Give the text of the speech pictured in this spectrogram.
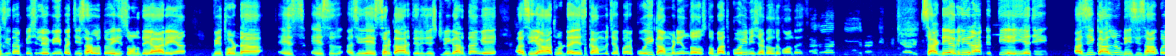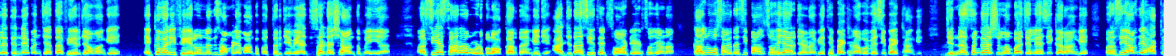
ਅਸੀਂ ਤਾਂ ਪਿਛਲੇ 20 25 ਸਾਲ ਤੋਂ ਇਹੀ ਸੁਣਦੇ ਆ ਰਹੇ ਹਾਂ ਵੀ ਤੁਹਾਡਾ ਇਸ ਇਸ ਅਸੀਂ ਇਸ ਸਰਕਾਰ 'ਚ ਰਜਿਸਟਰੀ ਕਰ ਦਾਂਗੇ ਅਸੀਂ ਆ ਤੁਹਾਡਾ ਇਸ ਕੰਮ 'ਚ ਪਰ ਕੋਈ ਕੰਮ ਨਹੀਂ ਹੁੰਦਾ ਉਸ ਤੋਂ ਬਾਅਦ ਕੋਈ ਨਹੀਂ ਸ਼ਕਲ ਦਿਖਾਉਂਦਾ ਜੀ। ਅਗਲਾ ਕੀ ਰਣਨੀਤੀ ਤਿਆਰੀ ਸਾਡੀ ਅਗਲੀ ਰਣਨੀਤੀ ਇਹੀ ਹੈ ਜੀ ਅਸੀਂ ਕੱਲ ਨੂੰ ਡੀਸੀ ਸਾਹਿਬ ਕੋਲੇ ਤਿੰਨੇ ਪੰਚਾਇਤਾਂ ਫੇਰ ਜਾਵਾਂਗੇ ਇੱਕ ਵਾਰੀ ਫੇਰ ਉਹਨਾਂ ਦੇ ਸਾਹਮਣੇ ਮੰਗ ਪੱਤਰ ਜਿਵੇਂ ਅੱਜ ਸਾਡਾ ਸ਼ਾਂਤਮਈ ਆ ਅਸੀਂ ਇਹ ਸਾਰਾ ਰੋਡ ਬਲੌਕ ਕਰ ਦਾਂਗੇ ਜੀ। ਅੱਜ ਤਾਂ ਅਸੀਂ ਇੱਥੇ 100 150 ਜਾਣਾ ਕੱਲ ਨੂੰ ਹੋ ਸਕਦਾ ਅਸੀਂ 500 1000 ਜਾਣਾ ਵੀ ਇੱਥੇ ਬੈਠਣਾ ਪਵੇ ਅਸੀਂ ਬੈਠਾਂਗੇ। ਜਿੰਨਾ ਸੰਘਰਸ਼ ਲੰਬਾ ਚੱਲਿਆ ਅਸੀਂ ਕਰਾਂਗੇ ਪਰ ਅਸੀਂ ਆਪਦੇ ਹੱਕ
